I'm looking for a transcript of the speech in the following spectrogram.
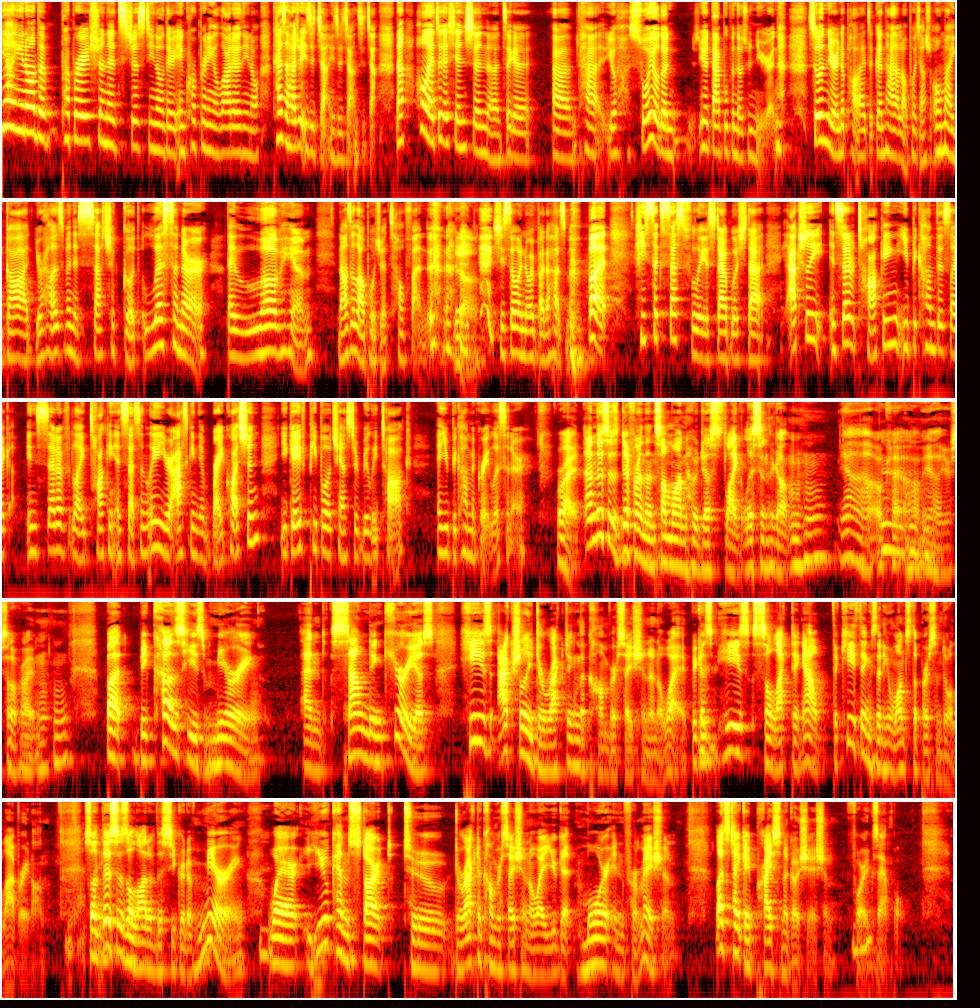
yeah, you know, the preparation, it's just, you know, they're incorporating a lot of, you know, 开始他就一直讲，一直讲，一直讲。那后来这个先生呢，这个呃，他有所有的，因为大部分都是女人，所有女人都跑来跟他的老婆讲说：“Oh my God, your husband is such a good listener. They love him.” 然后这老婆觉得超烦的。Yeah. She's so annoyed by the husband. But he successfully established that actually instead of talking, you become this like instead of like talking incessantly, you're asking the right question. You gave people a chance to really talk and you become a great listener. Right. And this is different than someone who just like listens and go, mm-hmm, yeah, okay, mm-hmm. oh yeah, you're so right. Mm-hmm. But because he's mirroring and sounding curious, he's actually directing the conversation in a way because mm. he's selecting out the key things that he wants the person to elaborate on. Exactly. So, this is a lot of the secret of mirroring, mm. where you can start to direct a conversation in a way you get more information. Let's take a price negotiation, for mm. example.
